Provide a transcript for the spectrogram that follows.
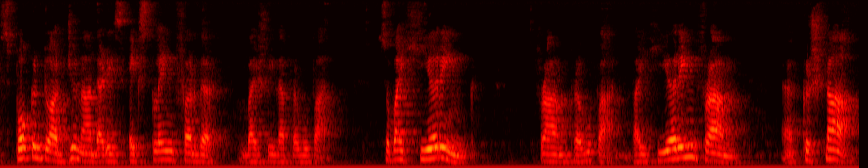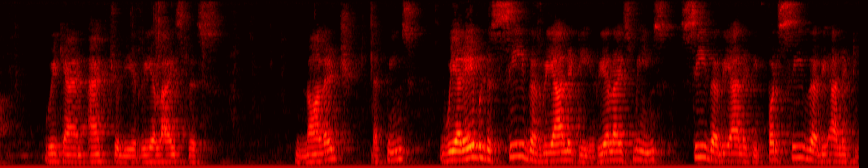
spoken to arjuna that is explained further by Srila Prabhupada. So by hearing from Prabhupada, by hearing from uh, Krishna we can actually realize this knowledge. That means we are able to see the reality. Realize means see the reality, perceive the reality.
